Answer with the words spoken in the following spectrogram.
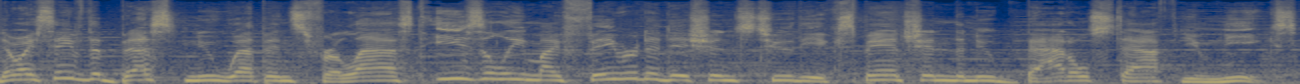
Now I saved the best new weapons for last, easily my favorite additions to the expansion, the new Battle Staff Uniques.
